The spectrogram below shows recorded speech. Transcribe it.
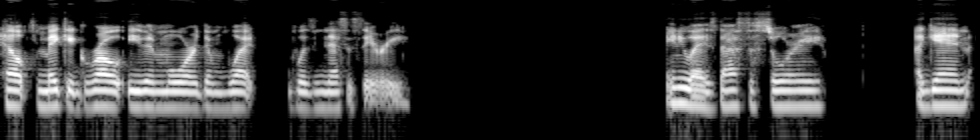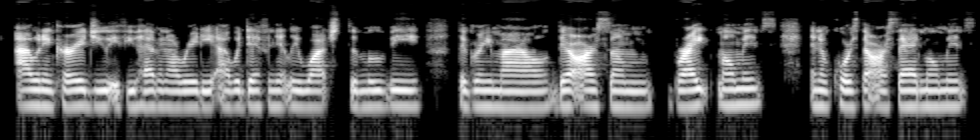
helped make it grow even more than what was necessary. Anyways, that's the story. Again, I would encourage you, if you haven't already, I would definitely watch the movie The Green Mile. There are some bright moments, and of course, there are sad moments,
